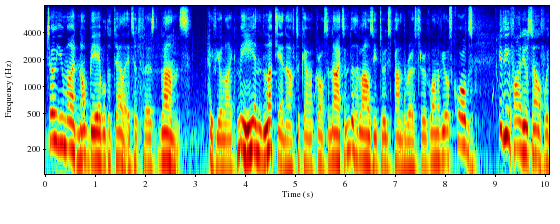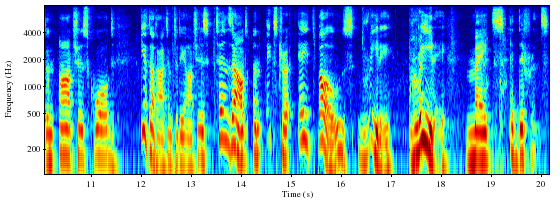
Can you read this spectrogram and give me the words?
so you might not be able to tell it at first glance. If you're like me and lucky enough to come across an item that allows you to expand the roster of one of your squads, if you find yourself with an archer squad, give that item to the archers. Turns out an extra 8 bows really, really makes a difference.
